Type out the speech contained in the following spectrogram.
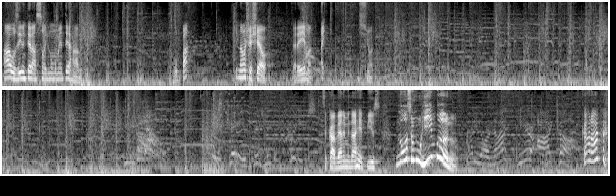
Ah, usei a interação ali no momento errado. Opa. Que não, Chechel. Pera aí, mano. Ai. Nossa senhora. Essa caverna me dá arrepios. Nossa, eu morri, mano. Caraca.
